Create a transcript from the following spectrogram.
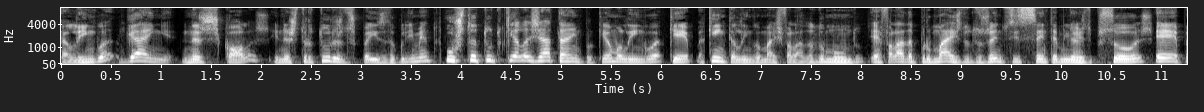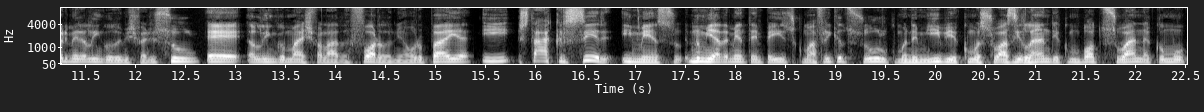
a língua ganhe nas escolas e nas estruturas dos países de acolhimento o estatuto que ela já tem, porque é uma língua que é a quinta língua mais falada do mundo, é falada por mais de 260 milhões de pessoas, é a primeira língua do hemisfério sul, é a língua mais falada fora da União Europeia e está a crescer imenso, nomeadamente em países como a África do Sul, como a Namíbia, como a Suazilândia, como Botsuana, como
